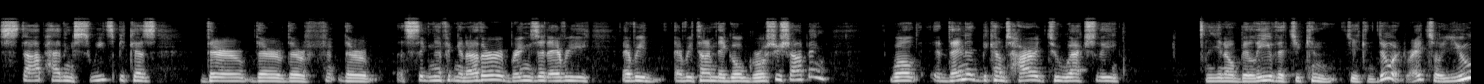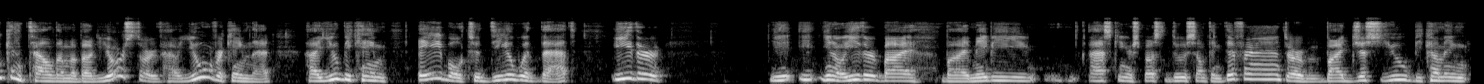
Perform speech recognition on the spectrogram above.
stop having sweets because their their their their significant other brings it every every every time they go grocery shopping well then it becomes hard to actually you know believe that you can you can do it right? So you can tell them about your story of how you overcame that how you became able to deal with that either you, you know either by by maybe asking your spouse to do something different or by just you becoming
